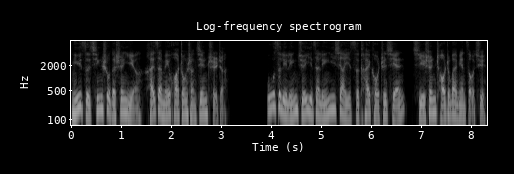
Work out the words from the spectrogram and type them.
女子清瘦的身影还在梅花桩上坚持着。屋子里，林觉意在林一下一次开口之前，起身朝着外面走去。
